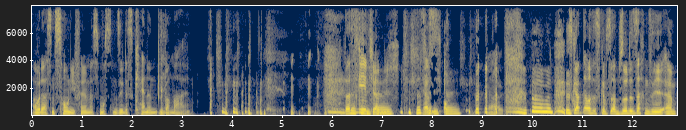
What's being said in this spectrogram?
aber da es ein Sony-Film ist, mussten sie das Canon übermalen. das, find geht ja geil. nicht. Das Ja, finde ich auch- geil. Ja, Oh. Es gab auch, es gab so absurde Sachen. Sie ähm,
